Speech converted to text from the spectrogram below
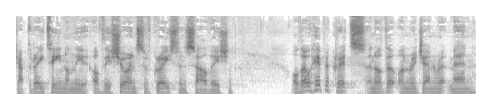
chapter 18 on the, of the assurance of grace and salvation. Although hypocrites and other unregenerate men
